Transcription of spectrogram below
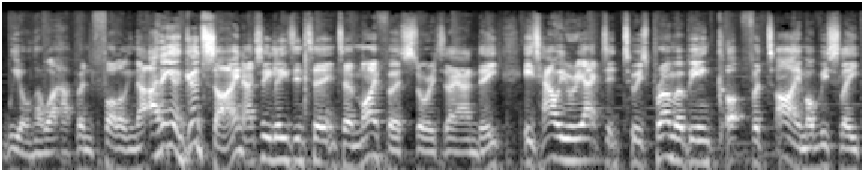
we all know what happened following that. I think a good sign actually leads into, into my first story today, Andy, is how he reacted to his promo being cut for time. Obviously,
